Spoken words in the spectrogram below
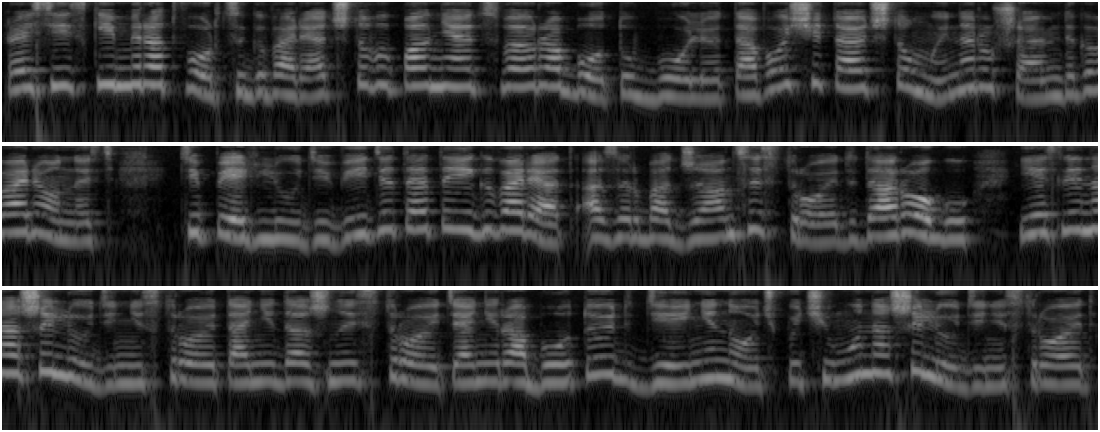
Российские миротворцы говорят, что выполняют свою работу, более того, считают, что мы нарушаем договоренность. Теперь люди видят это и говорят, азербайджанцы строят дорогу. Если наши люди не строят, они должны строить, они работают день и ночь. Почему наши люди не строят?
